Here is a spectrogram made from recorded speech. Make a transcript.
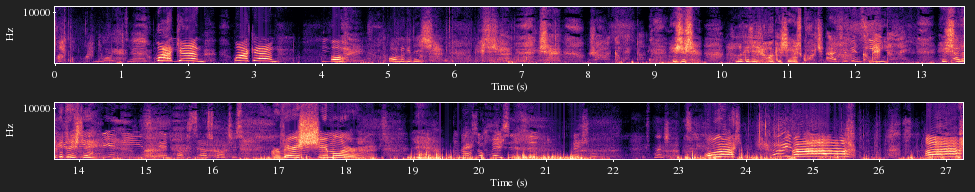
Whack, whack. You. Whack him! Whack him! He's Oh, oh, look at this. Look at this. Come back to life. This is, look at this hawker Sasquatch. As you can see, Just look at this see, thing. Vietnamese and Hawker Sasquatches, Are very similar. and also faces and facial expressions. Oh gosh! Ah! Ah!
